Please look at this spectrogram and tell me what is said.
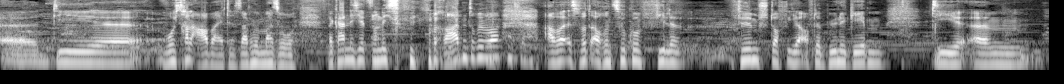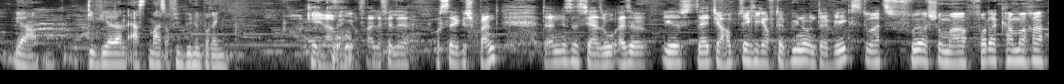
äh, die, wo ich dran arbeite, sagen wir mal so. Da kann ich jetzt noch nicht so viel verraten drüber, aber es wird auch in Zukunft viele Filmstoffe hier auf der Bühne geben, die, ähm, ja, die wir dann erstmals auf die Bühne bringen. Okay, da bin ich auf alle Fälle auch sehr gespannt. Dann ist es ja so, also ihr seid ja hauptsächlich auf der Bühne unterwegs. Du hattest früher schon mal vor der Kamera.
